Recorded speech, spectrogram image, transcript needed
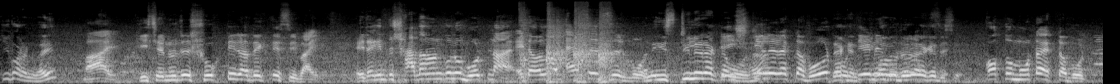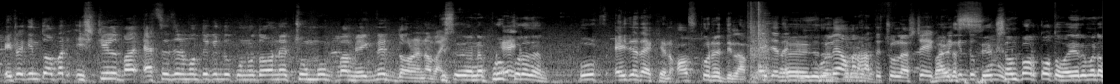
কি করেন ভাই? ভাই কিচেন রুটের শক্তিটা দেখতেছি ভাই। এটা কিন্তু সাধারণ কোনো বোট না এটা হলো এসএস এর বোট মানে স্টিলের একটা বোট স্টিলের একটা বোট। কত মোটা একটা বোট এটা কিন্তু আবার স্টিল বা এসএস এর মধ্যে কিন্তু কোনো ধরনের চুম্বক বা ম্যাগনেট ধরে না ভাই। মানে প্রুফ করে দেন। Proof, এই যে দেখেন অফ করে দিলাম। এই যে দেখেন খুলে আমার হাতে চলে আসছে। এখানে কিন্তু সেকশন পাওয়ার কত ভাই? এর মানে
